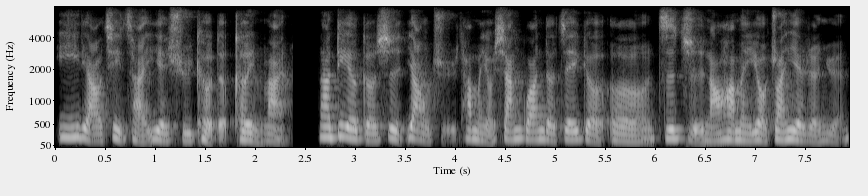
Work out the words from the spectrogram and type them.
医疗器材业许可的可以卖。那第二个是药局，他们有相关的这个呃资质，然后他们也有专业人员。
